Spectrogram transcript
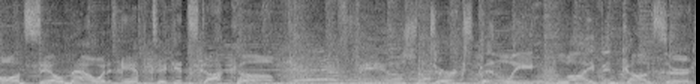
On sale now at amptickets.com. Dierks Bentley, live in concert.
